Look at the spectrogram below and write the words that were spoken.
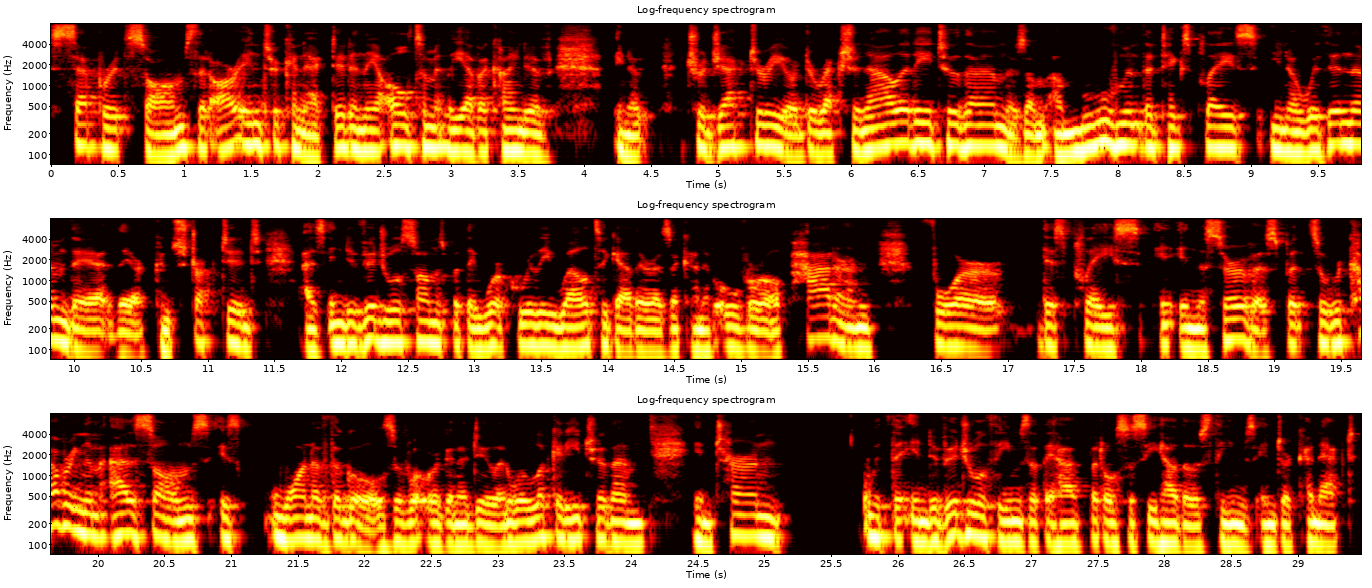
separate psalms that are interconnected and they ultimately have a kind of you know trajectory or directionality to them there's a, a movement that takes place you know within them they are, they are constructed as individual psalms but they work really well together as a kind of overall pattern for this place in, the service. But so recovering them as Psalms is one of the goals of what we're going to do. And we'll look at each of them in turn with the individual themes that they have, but also see how those themes interconnect.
